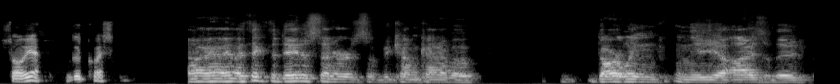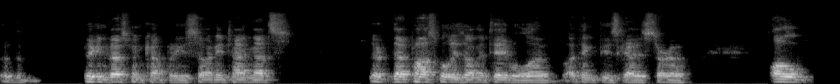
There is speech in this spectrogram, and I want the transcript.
so yeah, good question. I, I think the data centers have become kind of a darling in the uh, eyes of the of the big investment companies. So anytime that's that possibility is on the table, uh, I think these guys sort of all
